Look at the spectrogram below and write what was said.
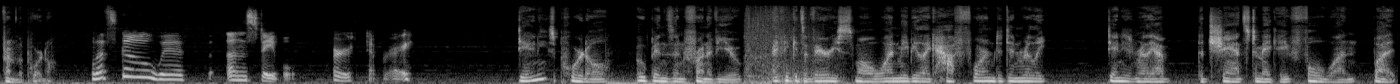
from the portal. Let's go with unstable or temporary. Danni's portal opens in front of you. I think it's a very small one, maybe like half formed. It didn't really, Danni didn't really have the chance to make a full one, but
